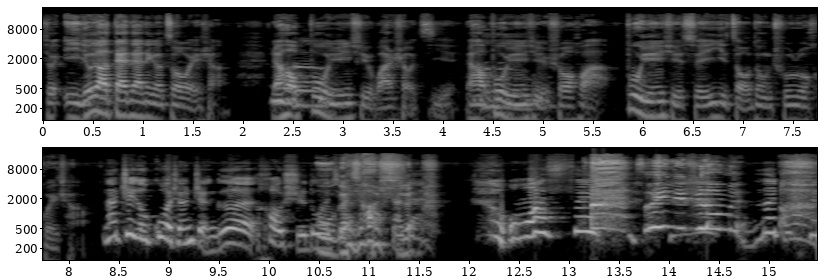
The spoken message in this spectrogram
就你就要待在那个座位上。然后不允许玩手机，然后不允许说话，不允许随意走动出入会场。那这个过程整个耗时多久？五个小时。哇塞！所以你知道吗？那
